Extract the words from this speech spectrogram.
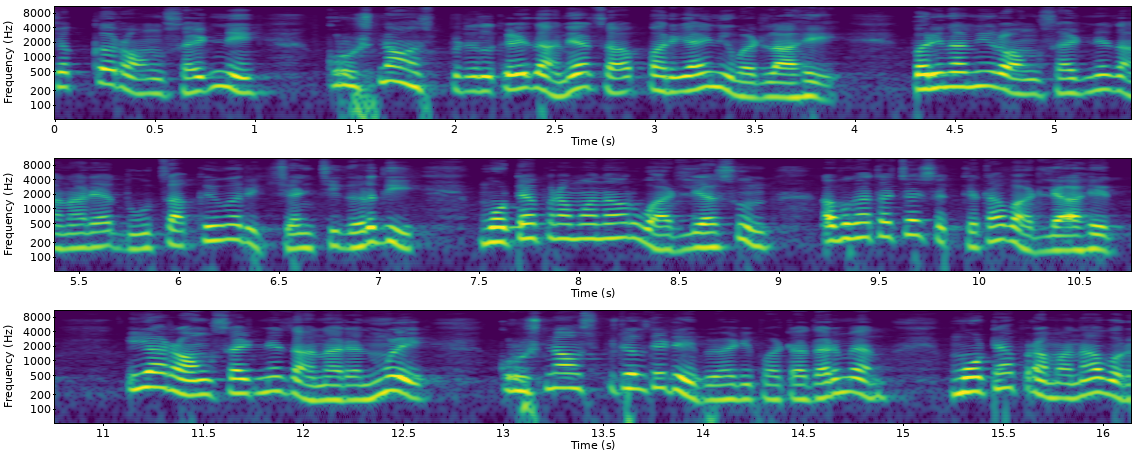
चक्क रॉंग साईडने कृष्णा हॉस्पिटलकडे जाण्याचा पर्याय निवडला आहे. परिणामी रॉंग साईडने जाणाऱ्या दुचाकी व रिक्षांची गर्दी मोठ्या प्रमाणावर वाढली असून अपघाताच्या शक्यता वाढल्या आहेत. या रॉंग साईडने जाणाऱ्यांमुळे कृष्णा हॉस्पिटल ते ढेबेवाडी फाटादरम्यान मोठ्या प्रमाणावर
